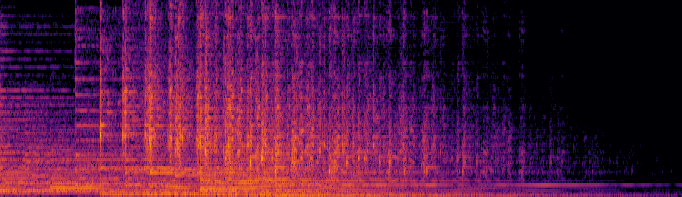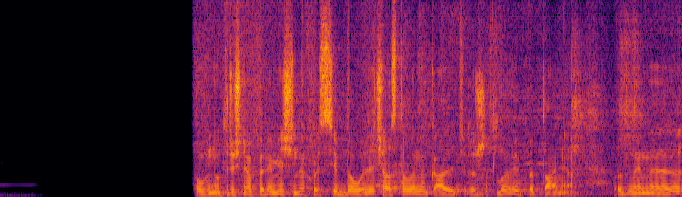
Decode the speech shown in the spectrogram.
Thank you. У внутрішньо переміщених осіб доволі часто виникають житлові питання. Одними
